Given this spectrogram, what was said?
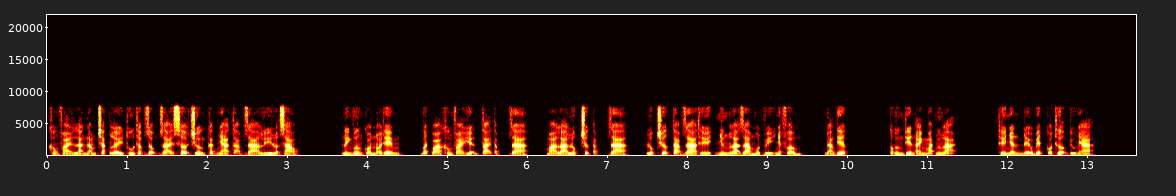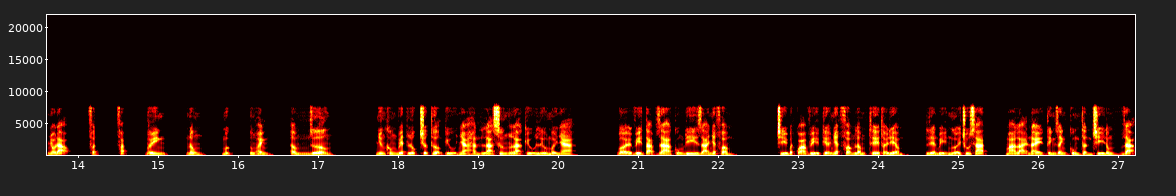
không phải là nắm chắc lấy thu thập rộng rãi sở trường các nhà tạp gia lý luận sao? Ninh vương còn nói thêm, bất quá không phải hiện tại tạp gia, mà là lúc trước tạp gia, lúc trước tạp gia thế nhưng là ra một vị nhất phẩm, đáng tiếc. Cốc ứng tiên ánh mắt ngưng lại. Thế nhân đều biết có thượng cựu nhà. Nho đạo, phật, pháp, binh, nông, mực, tung hành, âm dương. Nhưng không biết lúc trước thượng cựu nhà hẳn là xưng là cựu lưu mười nhà. Bởi vì tạp gia cũng đi ra nhất phẩm chỉ bất quá vị kia nhất phẩm lâm thế thời điểm, liền bị người chu sát, mà lại này tính danh cùng thần chỉ đồng dạng,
